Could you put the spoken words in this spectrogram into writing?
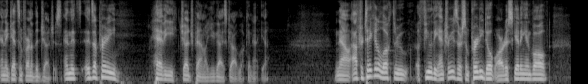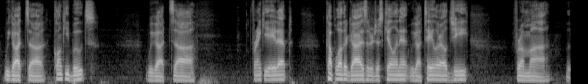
and it gets in front of the judges. And it's it's a pretty heavy judge panel you guys got looking at you. Now, after taking a look through a few of the entries, there's some pretty dope artists getting involved. We got uh, Clunky Boots. We got uh, Frankie Adept. A couple other guys that are just killing it. We got Taylor LG from uh, the,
